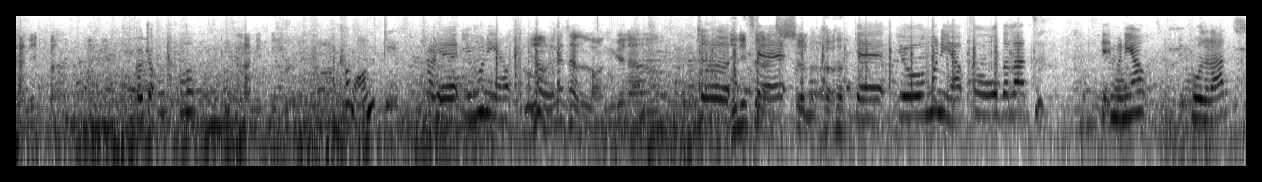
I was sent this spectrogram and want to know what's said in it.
Panic man. Go drop them. Oh, Panic was come on. Get, get your money out. Come No, on. look at that longer now. To You need to learn get, shut up. get your money out for the lads. Get your money out for the lads.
